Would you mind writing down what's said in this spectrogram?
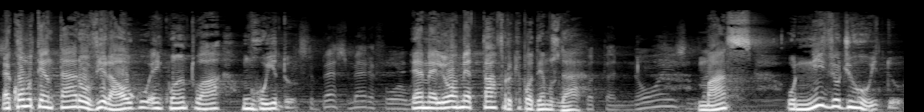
É como tentar ouvir algo enquanto há um ruído. É a melhor metáfora que podemos dar. Mas o nível de ruído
